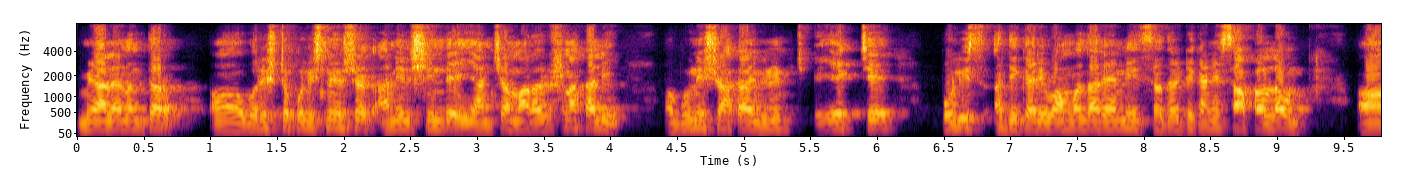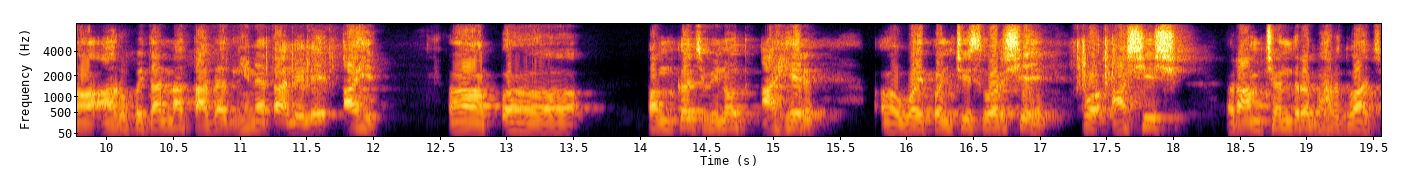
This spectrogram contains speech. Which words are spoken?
मिळाल्यानंतर वरिष्ठ पोलीस निरीक्षक अनिल शिंदे यांच्या मार्गदर्शनाखाली गुन्हे शाखा युनिट एकचे पोलीस अधिकारी व अंमलदार यांनी सदर ठिकाणी सापळा लावून आरोपितांना ताब्यात घेण्यात आलेले आहे. प- पंकज विनोद आहेर वय पंचवीस वर्षे व आशिष रामचंद्र भारद्वाज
